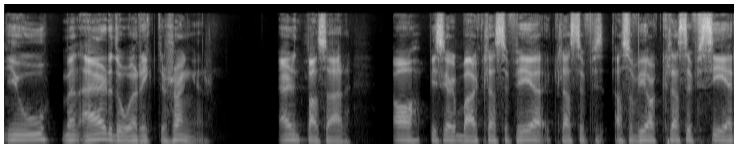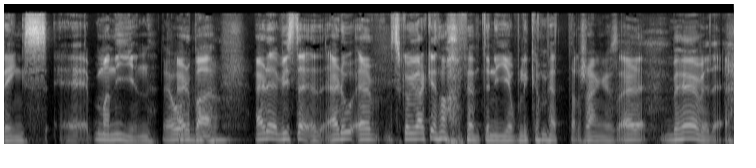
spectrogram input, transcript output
Jo, men är det då en riktig genre? Är det inte bara så här, ja, vi ska bara klassifiera, klassif alltså vi har klassificeringsmanin. Jo, är det bara, ja. är det, visst är, är det, är, ska vi verkligen ha 59 olika metal-genrer? Behöver vi det?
